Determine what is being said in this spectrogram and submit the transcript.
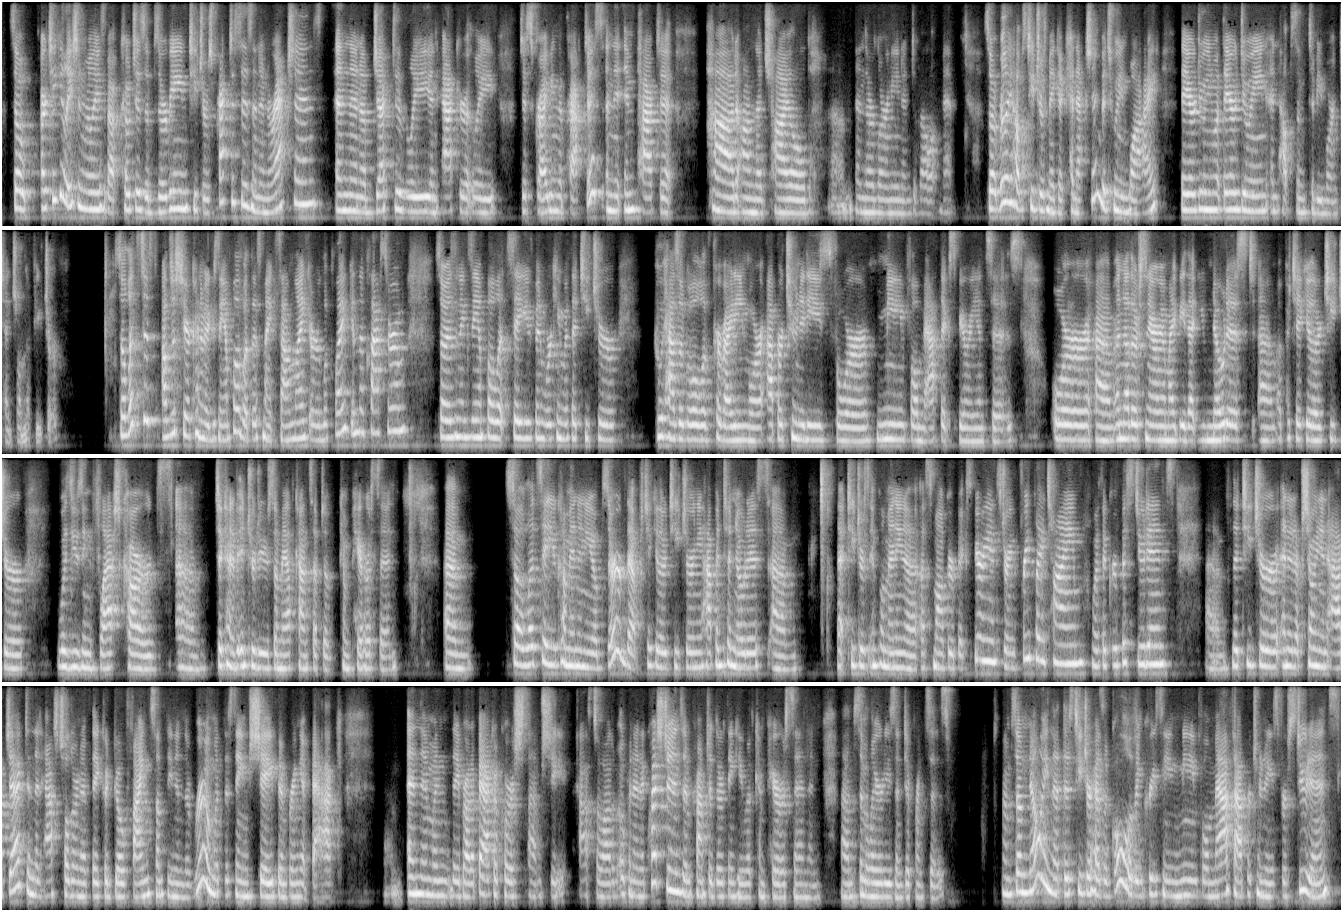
So, articulation really is about coaches observing teachers' practices and interactions, and then objectively and accurately describing the practice and the impact it had on the child um, and their learning and development. So, it really helps teachers make a connection between why they are doing what they are doing and helps them to be more intentional in the future. So let's just, I'll just share kind of an example of what this might sound like or look like in the classroom. So, as an example, let's say you've been working with a teacher who has a goal of providing more opportunities for meaningful math experiences. Or um, another scenario might be that you noticed um, a particular teacher was using flashcards um, to kind of introduce a math concept of comparison. Um, so let's say you come in and you observe that particular teacher and you happen to notice um, that teacher's implementing a, a, small group experience during free play time with a group of students. Um, the teacher ended up showing an object and then asked children if they could go find something in the room with the same shape and bring it back. Um, and then when they brought it back, of course, um, she asked a lot of open ended questions and prompted their thinking with comparison and um, similarities and differences. Um, so, knowing that this teacher has a goal of increasing meaningful math opportunities for students,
